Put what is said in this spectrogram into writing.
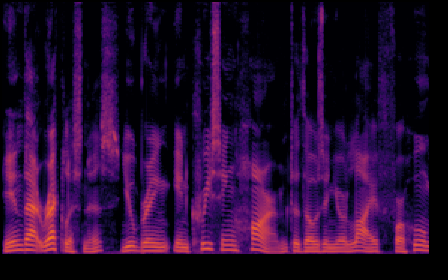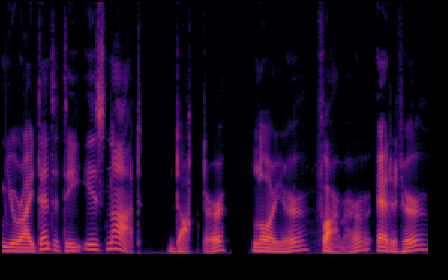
In that recklessness, you bring increasing harm to those in your life for whom your identity is not doctor, lawyer, farmer, editor,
